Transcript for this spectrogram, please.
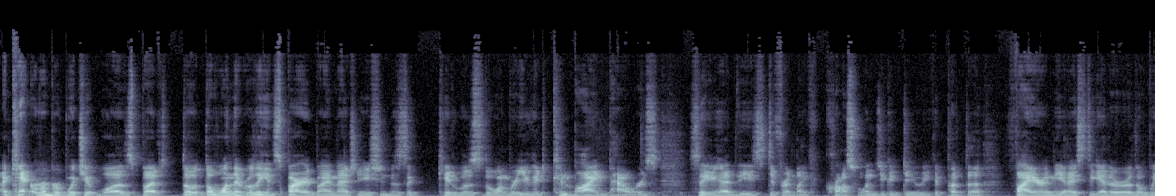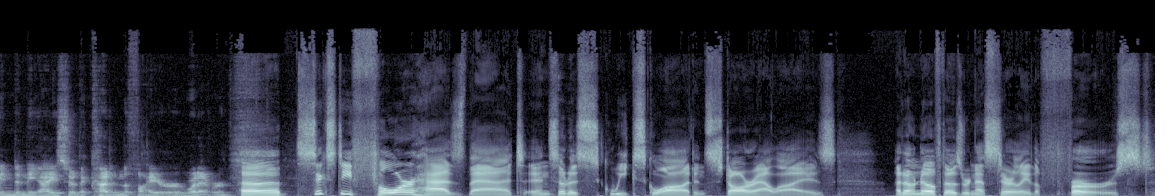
I can't remember which it was, but the the one that really inspired my imagination as a kid was the one where you could combine powers. So you had these different like cross ones you could do. You could put the fire and the ice together, or the wind and the ice, or the cut and the fire, or whatever. Uh, 64 has that, and so does Squeak Squad and Star Allies. I don't know if those were necessarily the first.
